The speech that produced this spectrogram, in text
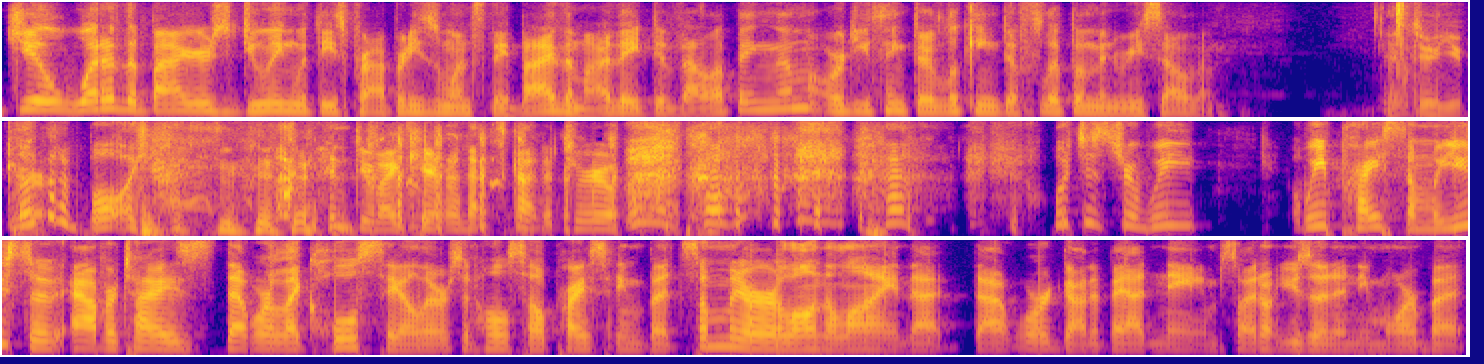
Jill, what are the buyers doing with these properties once they buy them? Are they developing them or do you think they're looking to flip them and resell them? And do you care? A little bit of both. And do I care? That's kind of true. Which is true. We we price them. We used to advertise that we're like wholesalers and wholesale pricing, but somewhere along the line that that word got a bad name, so I don't use it anymore. But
